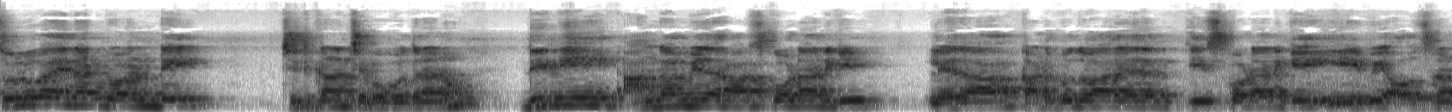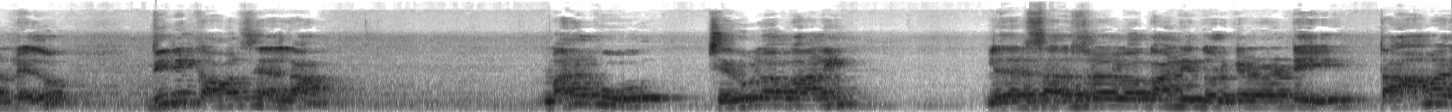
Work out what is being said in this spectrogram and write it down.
సులువైనటువంటి చిట్కాను చెప్పబోతున్నాను. దీన్ని అంగం మీద రాసుకోవడానికి లేదా కడుపు ద్వారా ఏదైనా తీసుకోవడానికి ఏవి అవసరం లేదు. దీనికి కావాల్సిన మనకు చెరువులో కానీ లేదా సరస్సులలో కానీ దొరికేటువంటి తామర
